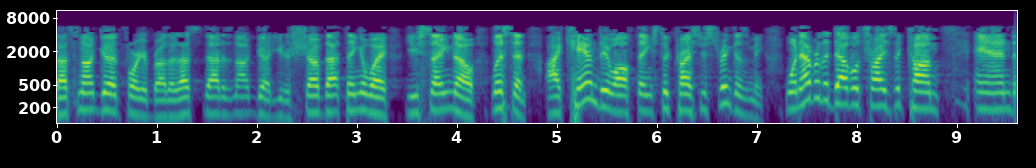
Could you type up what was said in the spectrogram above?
That's not good for you, brother. That's, that is not good. You just shove that thing away. You say no. Listen, I can do all things through Christ who strengthens me. Whenever the devil tries to come and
